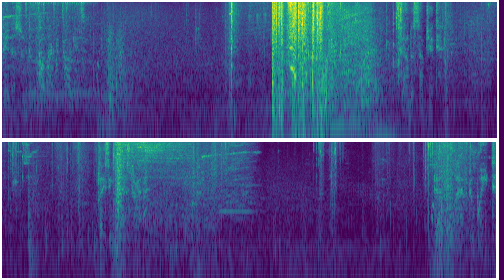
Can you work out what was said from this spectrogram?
Data soon to follow. Contact with target. Down to subject. Placing gas trap. Death will have to wait.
